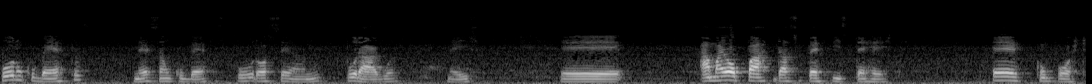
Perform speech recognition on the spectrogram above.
foram cobertas, né, são cobertas por oceano, por água, não é isso? É, a maior parte da superfície terrestre é composta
